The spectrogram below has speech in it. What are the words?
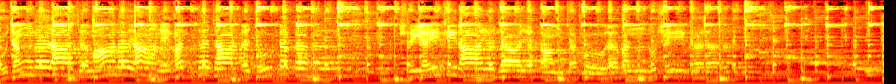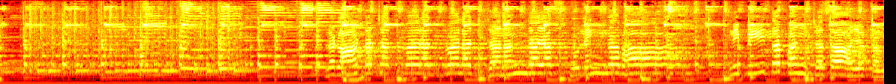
भुजङ्गराजमालया निबद्धजाटजूटकः श्रियै चिराय जायतां चकोरबन्धुशेखरः ललाटचत्वरज्वलज्जनञ्जयस्फुलिङ्गभा निपीतपञ्चसायकं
